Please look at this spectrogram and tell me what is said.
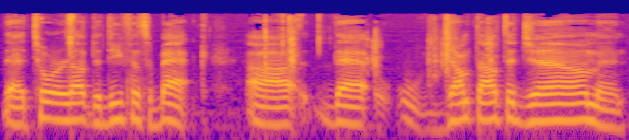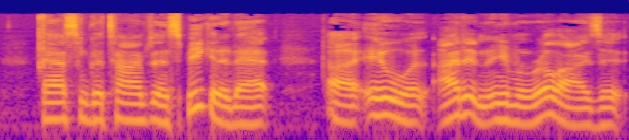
that tore it up, the defensive back, uh, that jumped out the gym and had some good times. And speaking of that, uh, it was I didn't even realize it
